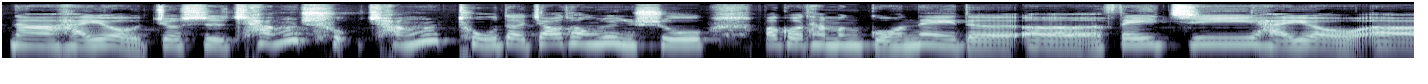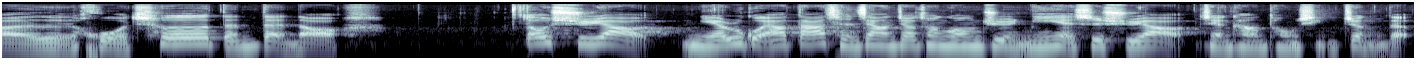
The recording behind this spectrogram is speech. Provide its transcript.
那还有就是长途长途的交通运输，包括他们国内的呃飞机，还有呃火车等等哦，都需要。你如果要搭乘这样交通工具，你也是需要健康通行证的。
